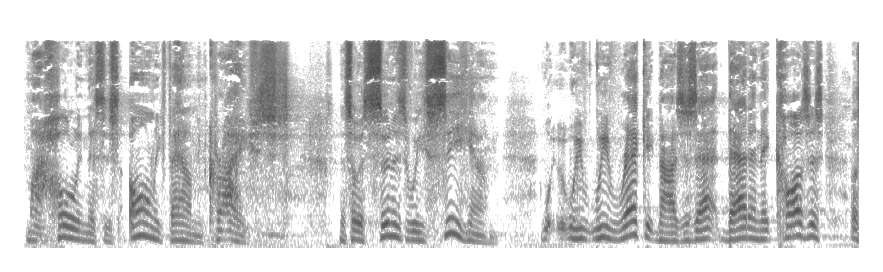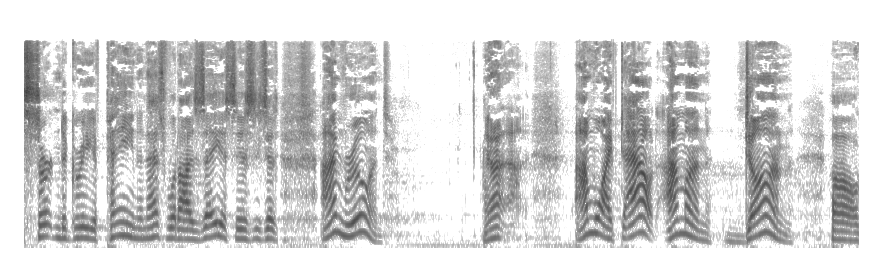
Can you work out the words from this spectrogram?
my holiness is only found in Christ. And so as soon as we see him, we, we recognize that, that, and it causes a certain degree of pain. And that's what Isaiah says. He says, I'm ruined. I, am wiped out. I'm undone. Uh,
